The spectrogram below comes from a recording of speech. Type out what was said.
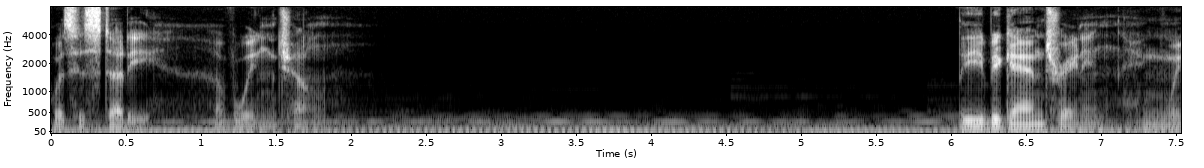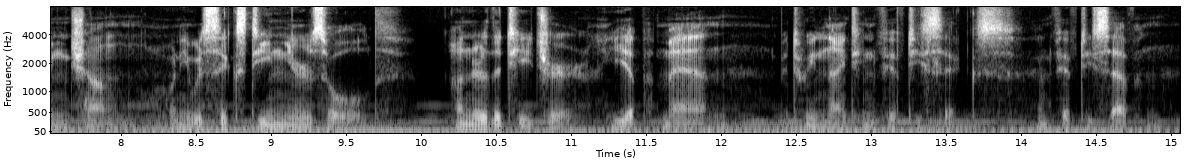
was his study of Wing Chun. Lee began training in Wing Chun when he was 16 years old under the teacher Yip Man between 1956 and 57.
